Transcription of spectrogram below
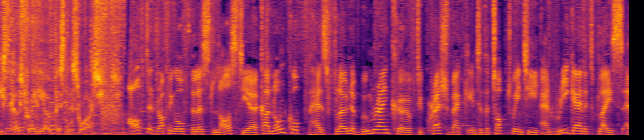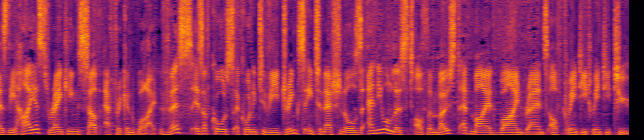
East Coast Radio Business Watch. After dropping off the list last year, Kanonkop has flown a boomerang curve to crash back into the top 20 and regain its place as the highest ranking South African wine. This is, of course, according to the Drinks International's annual list of the most admired wine brands of 2022.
